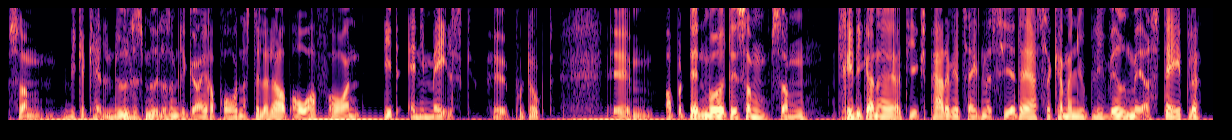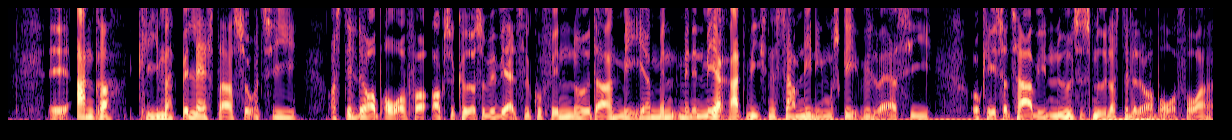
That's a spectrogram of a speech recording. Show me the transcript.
som vi kan kalde nydelsesmidler, som de gør i rapporten, og stiller det op over foran et animalsk øh, produkt. Øhm, og på den måde, det som, som kritikerne og de eksperter, vi har talt med, siger, det er, så kan man jo blive ved med at stable øh, andre klimabelastere, så at sige, og stille det op over for oksekød, og så vil vi altid kunne finde noget, der er mere. Men, men en mere retvisende sammenligning måske vil være at sige, okay, så tager vi nydelsesmidler og stiller det op over for,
